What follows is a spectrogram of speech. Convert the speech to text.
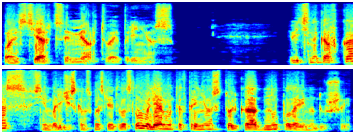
он сердце мертвое принес? Ведь на Кавказ, в символическом смысле этого слова, Лермонтов принес только одну половину души.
